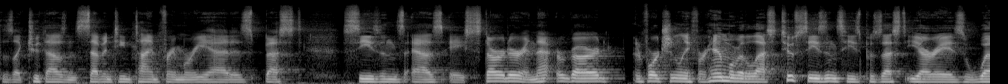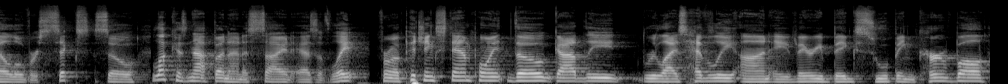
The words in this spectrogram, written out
this like 2017 timeframe where he had his best seasons as a starter in that regard. Unfortunately for him, over the last two seasons, he's possessed ERAs well over six, so luck has not been on his side as of late. From a pitching standpoint, though, Godley relies heavily on a very big swooping curveball,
